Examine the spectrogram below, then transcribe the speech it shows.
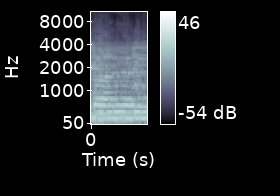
Padre.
